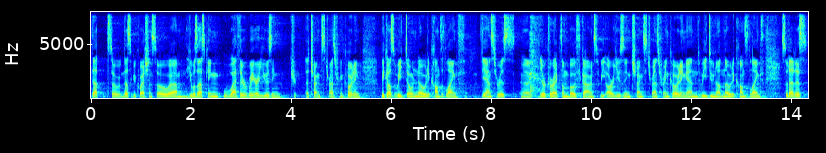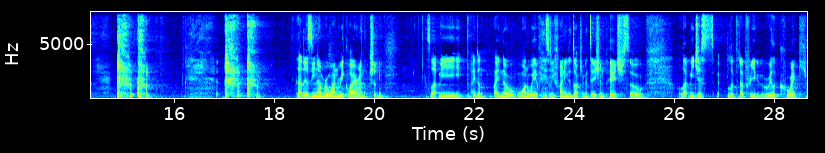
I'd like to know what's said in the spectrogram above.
That so that's a good question. So um, he was asking whether we are using tr uh, chunked transfer encoding because we don't know the content length. The answer is uh, you're correct on both counts. We are using chunked transfer encoding, and we do not know the content length. So that is that is the number one requirement actually. So let me. I don't. I know one way of easily finding the documentation page. So let me just look it up for you real quick.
